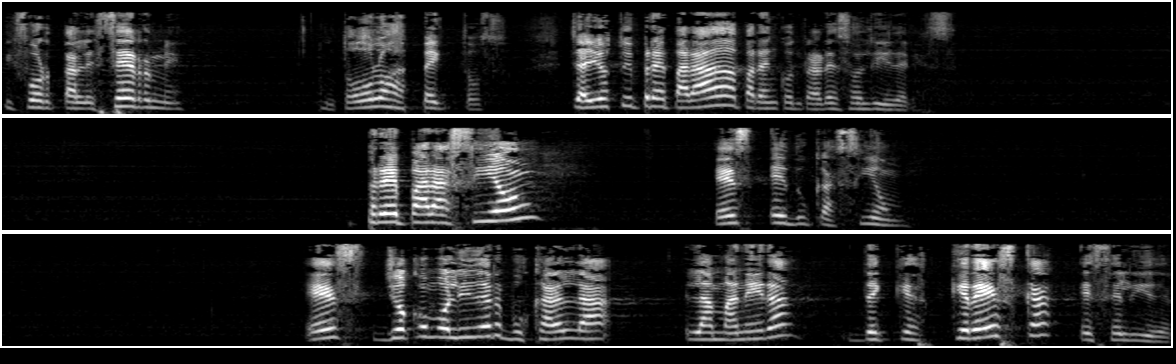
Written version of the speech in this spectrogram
y fortalecerme en todos los aspectos, ya yo estoy preparada para encontrar esos líderes. Preparación es educación. Es yo como líder buscar la, la manera de que crezca ese líder.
